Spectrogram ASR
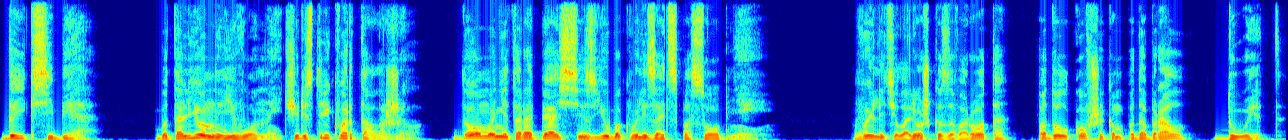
да и к себе. Батальонный Егонный через три квартала жил. Дома, не торопясь, из юбок вылезать способней. Вылетел Алешка за ворота, подол ковшиком подобрал, дует.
